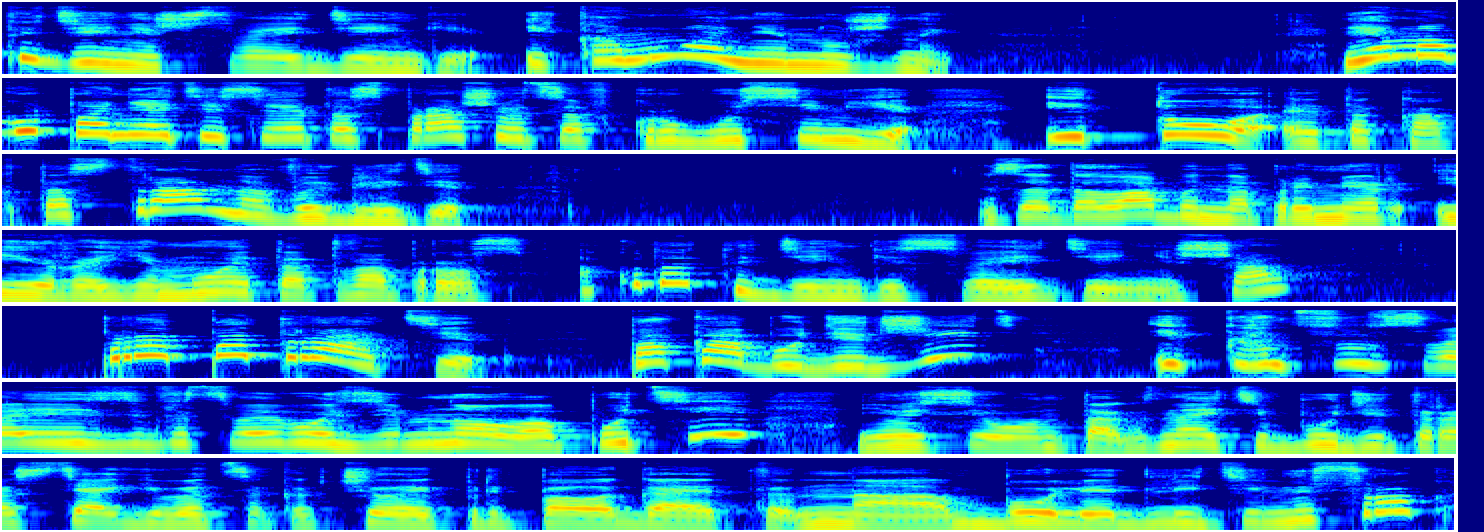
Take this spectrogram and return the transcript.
ты денешь свои деньги и кому они нужны? Я могу понять, если это спрашивается в кругу семьи. И то это как-то странно выглядит. Задала бы, например, Ира ему этот вопрос. А куда ты деньги свои денешь, а? Про потратит. Пока будет жить, и к концу своей, своего земного пути, если он так, знаете, будет растягиваться, как человек предполагает, на более длительный срок,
